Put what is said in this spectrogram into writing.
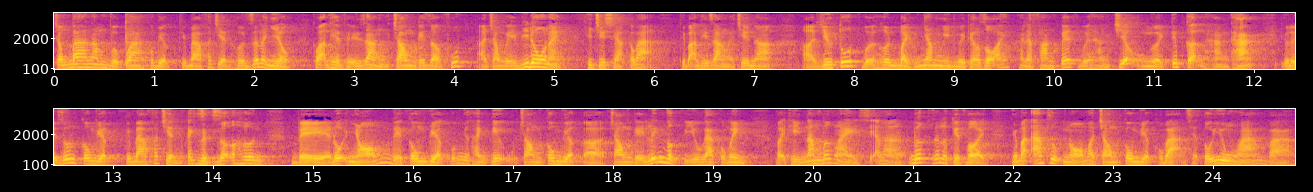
Trong 3 năm vừa qua công việc Kim Ba phát triển hơn rất là nhiều. Các bạn thể thấy rằng trong cái giờ phút à, trong cái video này khi chia sẻ các bạn thì bạn thấy rằng là trên uh, YouTube với hơn 75.000 người theo dõi hay là fanpage với hàng triệu người tiếp cận hàng tháng điều này giúp công việc quý Ba phát triển một cách rực rỡ hơn về đội nhóm về công việc cũng như thành tựu trong công việc uh, trong cái lĩnh vực yoga của mình. Vậy thì năm bước này sẽ là bước rất là tuyệt vời. Nếu bạn áp dụng nó vào trong công việc của bạn sẽ tối ưu hóa và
